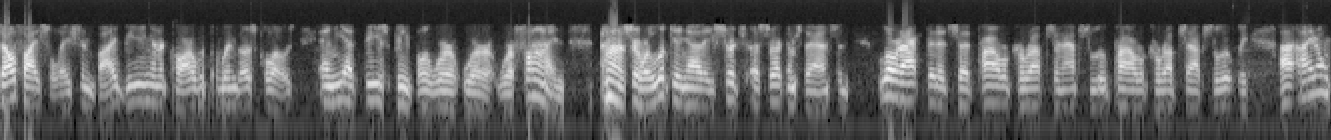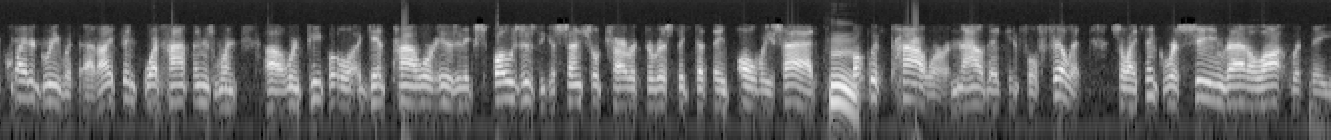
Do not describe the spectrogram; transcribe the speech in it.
self isolation by being in a car with the windows closed, and yet these people were were were fine. so we're looking at a, search, a circumstance, and Lord Acton had said power corrupts and absolute power corrupts absolutely. Uh, I don't quite agree with that. I think what happens when uh, when people get power is it exposes the essential characteristic that they've always had, Hmm. but with power now they can fulfill it. So I think we're seeing that a lot with the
